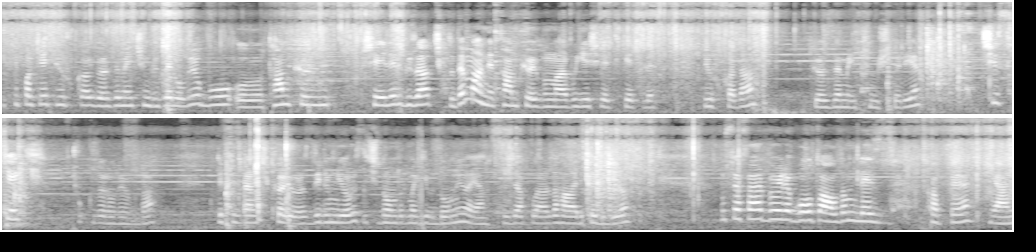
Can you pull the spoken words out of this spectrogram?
İki paket yufka gözleme için güzel oluyor. Bu e, tam köyün şeyleri güzel çıktı değil mi anne? Tam köy bunlar bu yeşil etiketli yufkadan. Gözleme için müşteriye. Cheesecake. Çok güzel oluyor bu da. Difrizden çıkarıyoruz, dilimliyoruz. İçi dondurma gibi donuyor ya. Sıcaklarda harika gidiyor. Bu sefer böyle gold aldım. Lez kafe. Yani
